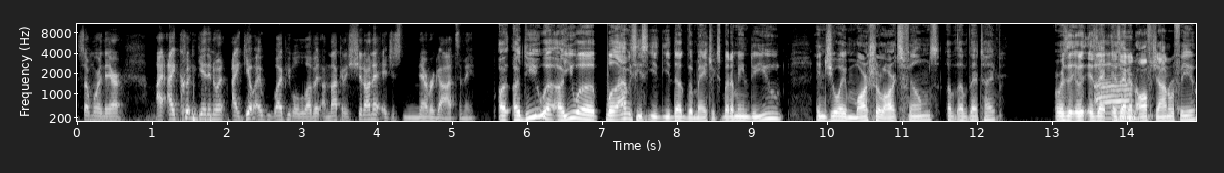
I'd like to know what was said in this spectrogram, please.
somewhere in there. I, I couldn't get into it. I get why, why people love it. I'm not going to shit on it. It just never got to me. Are, are do you uh, are you a well? Obviously, you, you dug the Matrix, but I mean, do you enjoy martial arts films of, of that type, or is it is that is that an Um, off genre for you?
